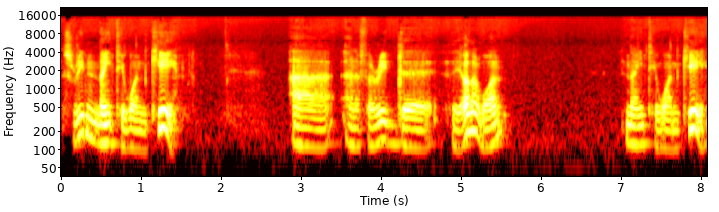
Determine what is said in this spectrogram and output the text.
it's reading 91k. Uh, and if I read the, the other one, 91k.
